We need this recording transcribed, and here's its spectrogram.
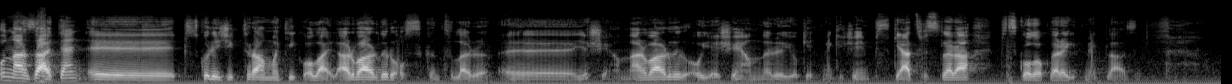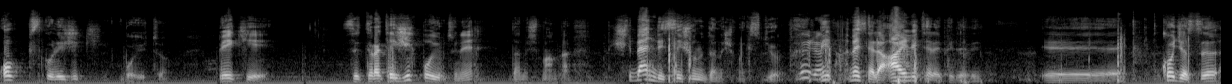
bunlar zaten eee, psikolojik travmatik olaylar vardır. O sıkıntıları eee, yaşayanlar vardır. O yaşayanları yok etmek için psikiyatristlara, psikologlara gitmek lazım. O psikolojik boyutu. Peki stratejik boyutu ne? Danışmanlar. İşte ben de size şunu danışmak istiyorum. Buyurun. Bir, mesela aile terapileri. eee, kocası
